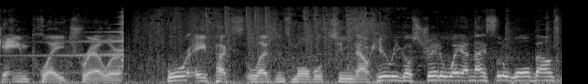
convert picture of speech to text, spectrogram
gameplay trailer for Apex Legends Mobile 2. Now here we go, straight away, a nice little wall bounce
